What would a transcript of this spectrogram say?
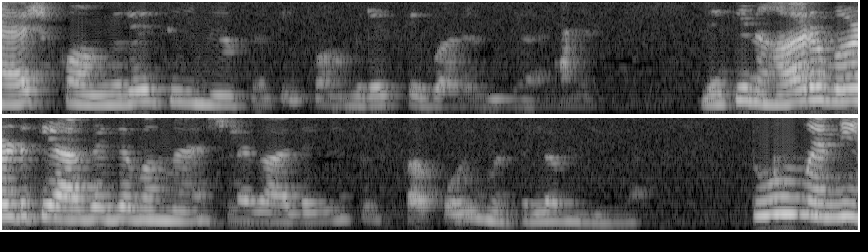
हैश कांग्रेस ही इनफ है कि कांग्रेस के बारे में जान ले लेकिन हर वर्ड के आगे जब हम हैश लगा देंगे तो उसका कोई मतलब नहीं है too many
